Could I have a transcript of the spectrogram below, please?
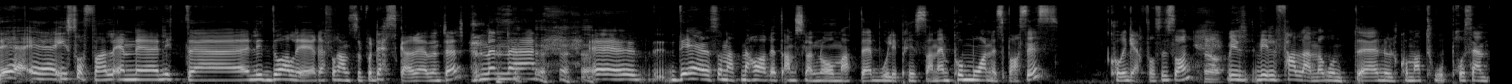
det er i så fall en eh, litt, eh, litt dårlig referanse på Desker eventuelt. Men eh, det er sånn at vi har et anslag nå om at boligprisene på månedsbasis korrigert for sesong, ja. vil, vil, falle med rundt 0,2 eh,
